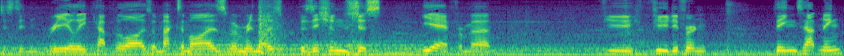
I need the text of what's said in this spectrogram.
just didn't really capitalise or maximise when we're in those positions. Just yeah, from a few few different things happening.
